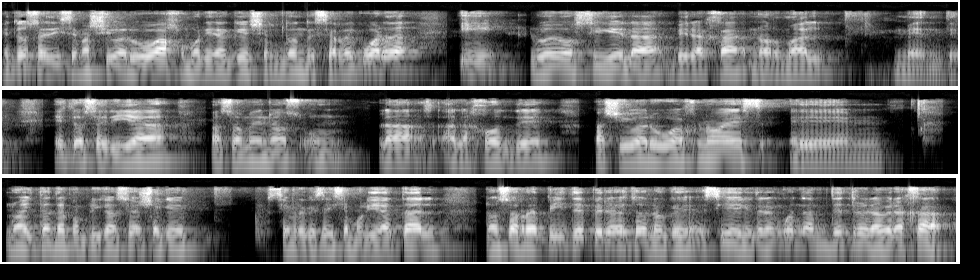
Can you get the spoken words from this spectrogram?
entonces dice Mashi Baruch Morida Keshem, donde se recuerda, y luego sigue la veraja normalmente. Esto sería más o menos un la alajot de Mashivaruach. No es, em, no hay tanta complicación, ya que siempre que se dice moría tal, no se repite, pero esto es lo que sí hay que tener en cuenta dentro de la verajá.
